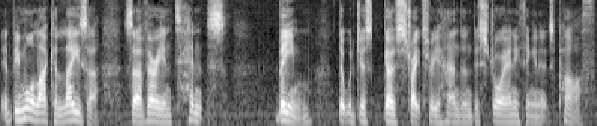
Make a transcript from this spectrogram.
It'd be more like a laser, so a very intense beam that would just go straight through your hand and destroy anything in its path.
